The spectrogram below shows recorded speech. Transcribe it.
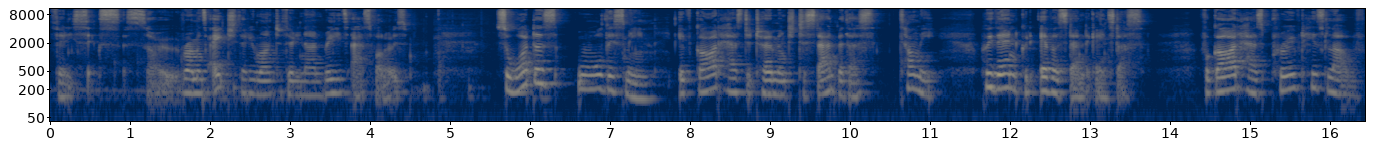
36. So, Romans 8 31 to 39 reads as follows So, what does all this mean? If God has determined to stand with us, tell me, who then could ever stand against us? For God has proved his love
